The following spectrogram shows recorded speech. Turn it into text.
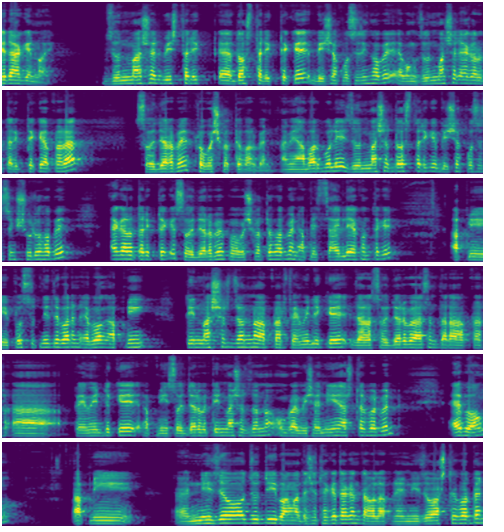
এর আগে নয়। জুন মাসের বিশ তারিখ দশ তারিখ থেকে ভিসা প্রসেসিং হবে এবং জুন মাসের এগারো তারিখ থেকে আপনারা সৌদি আরবে প্রবেশ করতে পারবেন। আমি আবার বলি, জুন মাসের দশ তারিখে ভিসা প্রসেসিং শুরু হবে, এগারো তারিখ থেকে সৌদি আরবে প্রবেশ করতে পারবেন। আপনি চাইলে এখন থেকে আপনি প্রস্তুত নিতে পারেন এবং আপনি তিন মাসের জন্য আপনার ফ্যামিলিকে যারা সৌদি আরবে আছেন, তারা আপনার ফ্যামিলিকে আপনি সৌদি আরবে তিন মাসের জন্য ওমরা বিষয় নিয়ে আসতে পারবেন। এবং আপনি নিজেও যদি বাংলাদেশে থেকে থাকেন, তাহলে আপনি নিজেও আসতে পারবেন।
